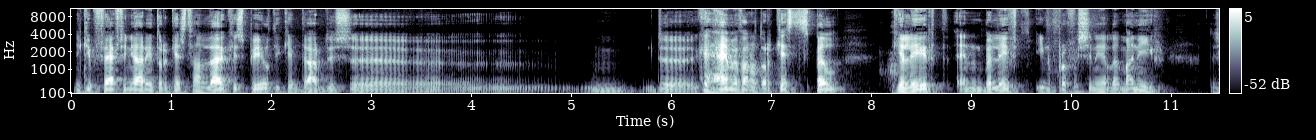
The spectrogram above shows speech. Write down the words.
Ik heb 15 jaar in het orkest van Luik gespeeld. Ik heb daar dus eh, de geheimen van het orkestspel geleerd en beleefd in een professionele manier. Dus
